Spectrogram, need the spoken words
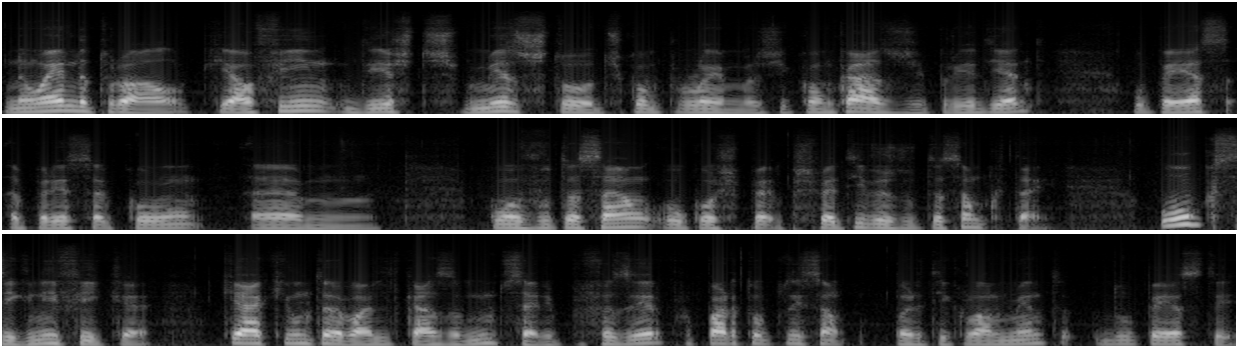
não é natural que ao fim destes meses todos, com problemas e com casos e por aí adiante, o PS apareça com um, com a votação ou com as perspectivas de votação que tem. O que significa que há aqui um trabalho de casa muito sério por fazer por parte da oposição, particularmente do PST.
